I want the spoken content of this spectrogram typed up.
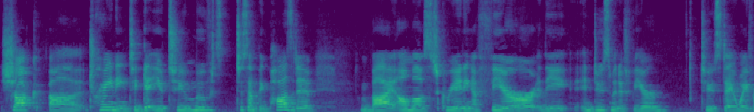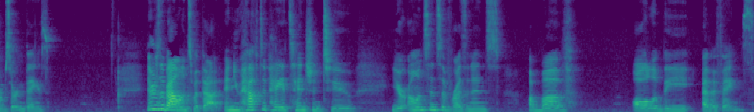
shock uh, training to get you to move to something positive by almost creating a fear or the inducement of fear to stay away from certain things. There's a balance with that, and you have to pay attention to your own sense of resonance above all of the other things.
